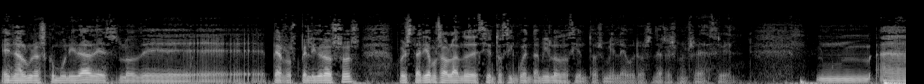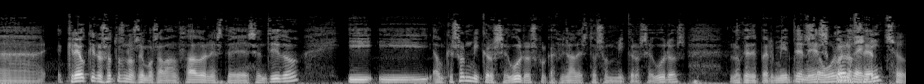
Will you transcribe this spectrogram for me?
en algunas comunidades lo de perros peligrosos, pues estaríamos hablando de 150.000 o 200.000 euros de responsabilidad civil. Mm, eh, creo que nosotros nos hemos avanzado en este sentido y, y aunque son microseguros, porque al final estos son microseguros, lo que te permiten es Seguros conocer, nicho.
